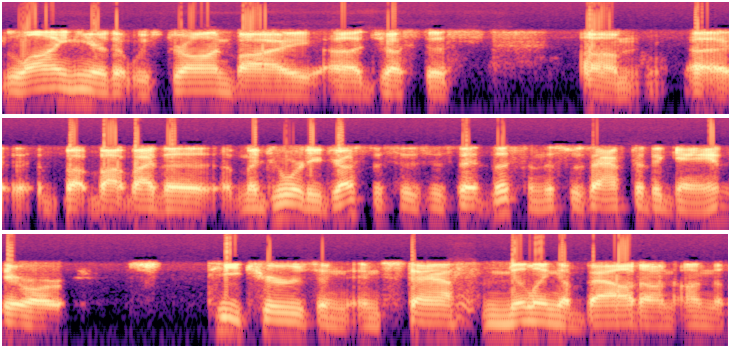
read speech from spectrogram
line here that was drawn by uh, Justice. Um, uh, by, by the majority justices is that listen, this was after the game. There are teachers and, and staff milling about on, on the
